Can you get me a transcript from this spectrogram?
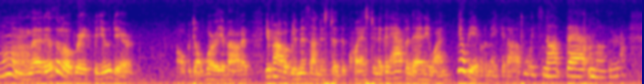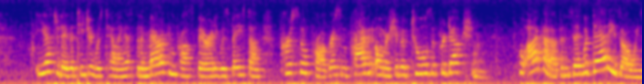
Hmm, that is a low grade for you, dear. Oh, but don't worry about it. You probably misunderstood the question. It could happen to anyone. You'll be able to make it up. Oh, it's not that, Mother. Yesterday, the teacher was telling us that American prosperity was based on personal progress and private ownership of tools of production. Well, I got up and said what Daddy's always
